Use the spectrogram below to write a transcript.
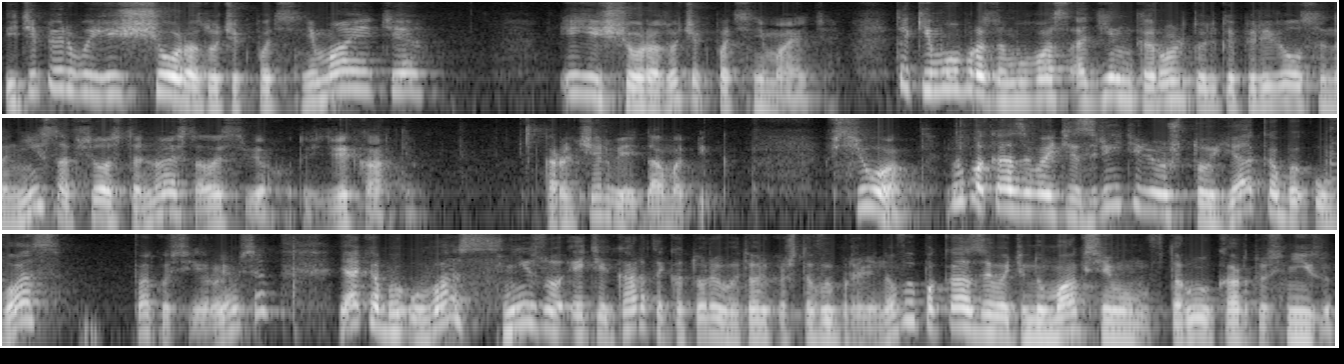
И теперь вы еще разочек подснимаете и еще разочек подснимаете. Таким образом, у вас один король только перевелся на низ, а все остальное осталось сверху. То есть две карты. Король червя и дама пик. Все. Вы показываете зрителю, что якобы у вас Фокусируемся. Якобы у вас снизу эти карты, которые вы только что выбрали, но вы показываете ну максимум вторую карту снизу,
